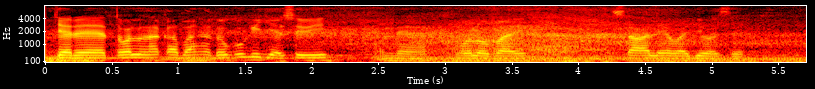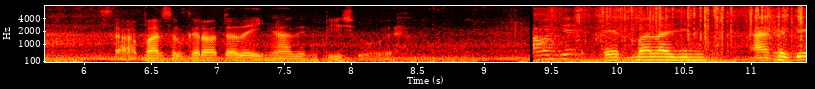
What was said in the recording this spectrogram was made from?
અત્યારે તોલ નાકા પાસે તો પૂગી જાય છે અને બોલો ભાઈ સા લેવા જેવો છે? સા પાર્સલ કરાવતા હતા ત્યાં જઈને પીશું હવે. એક બાલાજીની આખે બે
